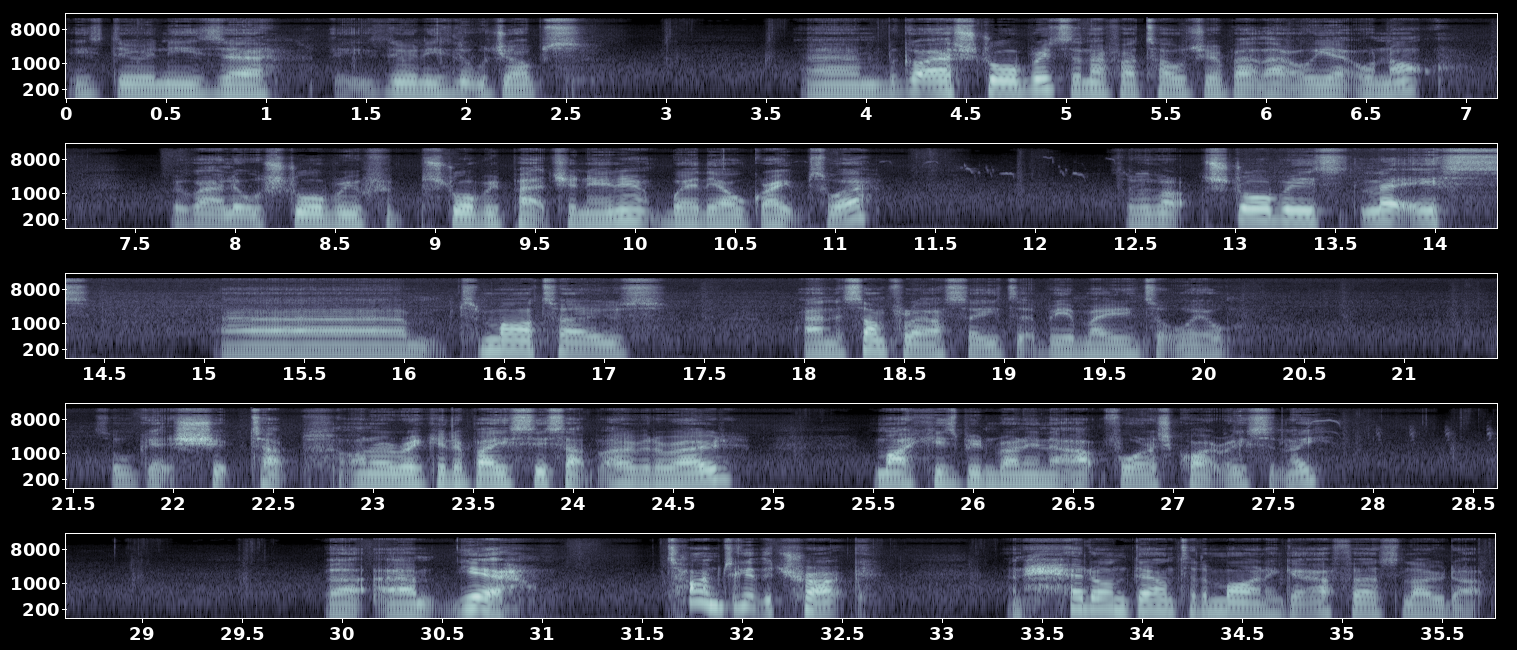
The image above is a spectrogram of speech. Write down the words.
He's doing his uh, he's doing his little jobs. Um, we've got our strawberries. I don't know if I told you about that or yet or not. We've got a little strawberry strawberry patch in here where the old grapes were. So we've got strawberries, lettuce, um, tomatoes, and the sunflower seeds that are being made into oil. It all gets shipped up on a regular basis up over the road. Mikey's been running that up for us quite recently. But um, yeah, time to get the truck and head on down to the mine and get our first load up.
